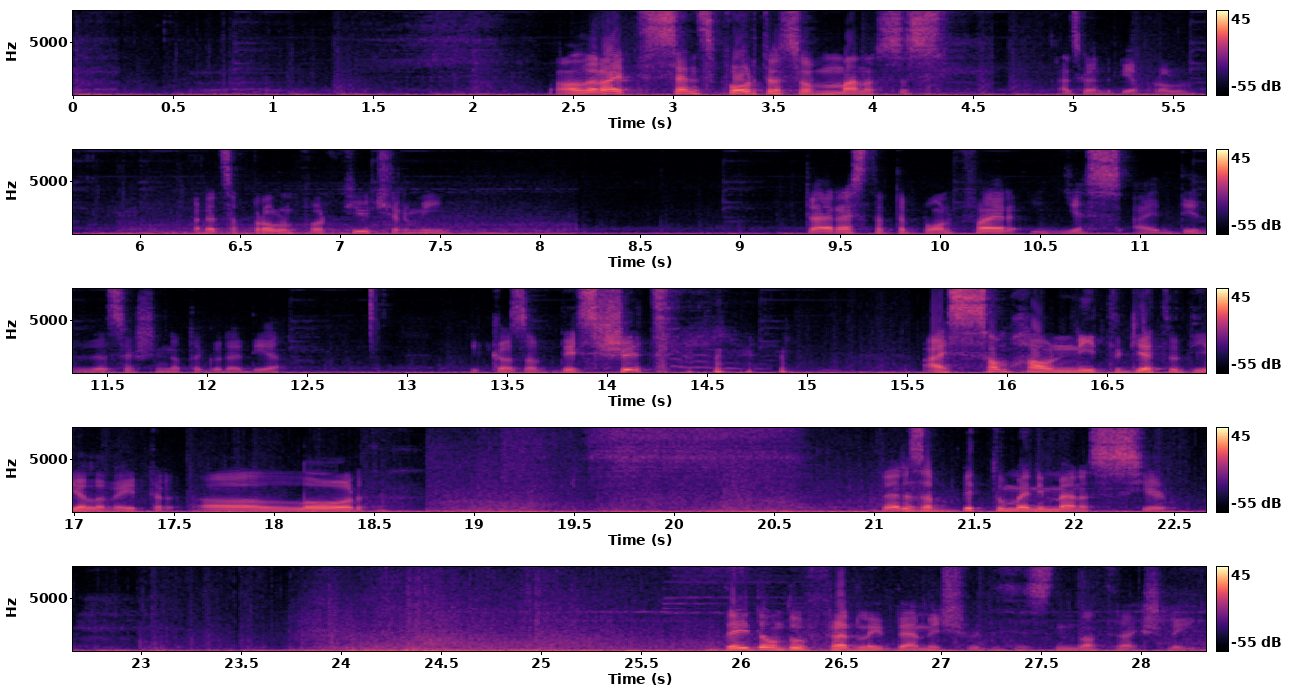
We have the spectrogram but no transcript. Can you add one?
Alright, Sen's Fortress of Manus. That's going to be a problem. But that's a problem for future me. Did I rest at the bonfire? Yes, I did. That's actually not a good idea. Because of this shit. I somehow need to get to the elevator. Oh, lord. There is a bit too many menaces here. They don't do friendly damage, but this is not actually...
